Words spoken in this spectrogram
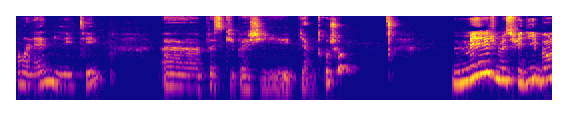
en laine l'été. Euh, parce que bah, j'ai bien trop chaud. Mais je me suis dit, bon,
